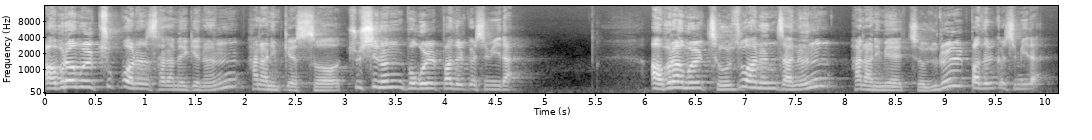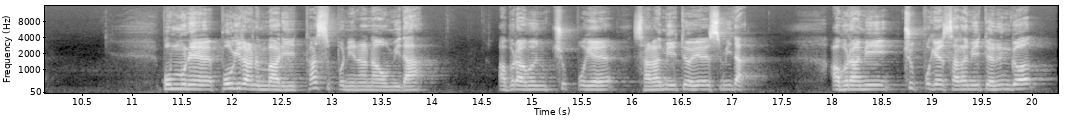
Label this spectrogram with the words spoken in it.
아브라함을 축복하는 사람에게는 하나님께서 주시는 복을 받을 것입니다. 아브라함을 저주하는 자는 하나님의 저주를 받을 것입니다. 본문에 복이라는 말이 다섯 번이나 나옵니다. 아브라함은 축복의 사람이 되어야 했습니다. 아브라함이 축복의 사람이 되는 것,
